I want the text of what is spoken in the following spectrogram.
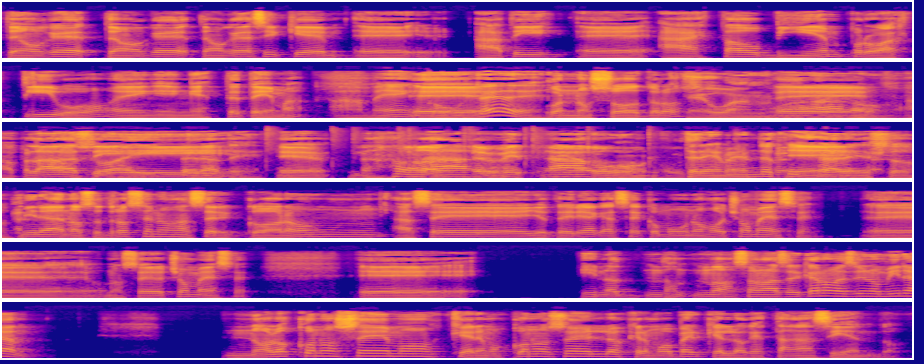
tengo que, tengo que, tengo que decir que a ti ha estado bien proactivo en, en este tema. Amén. Con ustedes. Con nosotros. Qué bueno. Aplauso ahí, espérate. Eh, Tremendo escuchar eh, eso. Mira, a nosotros se nos acercaron hace, yo te diría que hace como unos ocho meses, eh, unos seis, ocho meses, eh, y nos, nos, se nos acercaron y mira, no los conocemos, queremos conocerlos, queremos ver qué es lo que están haciendo.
